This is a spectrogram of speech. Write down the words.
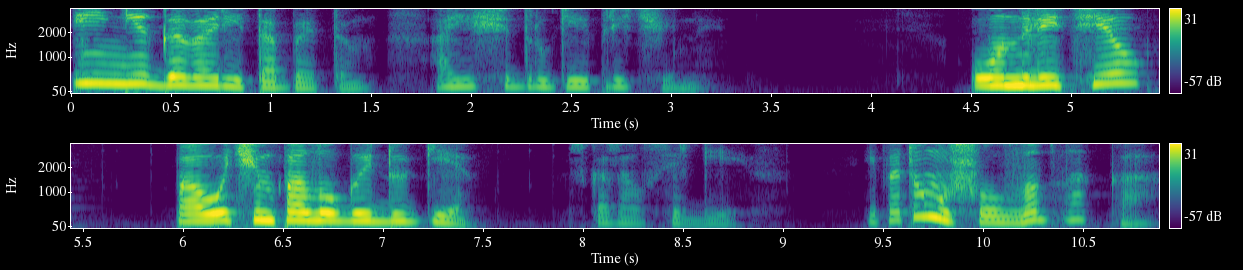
И не говорит об этом, а ищет другие причины. Он летел по очень пологой дуге, сказал Сергеев, и потом ушел в облака.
